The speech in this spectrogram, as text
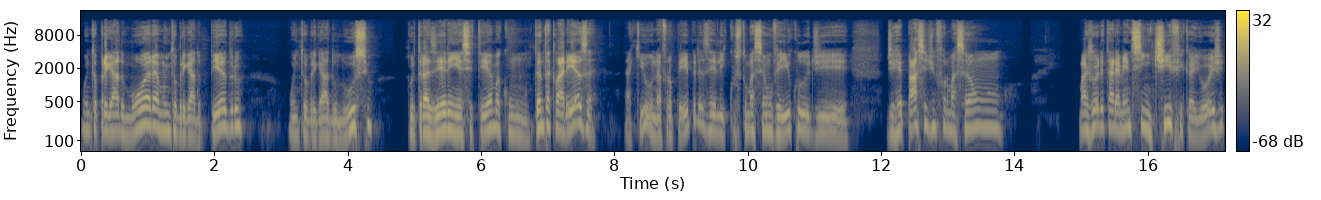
Muito obrigado, Moura. Muito obrigado, Pedro. Muito obrigado, Lúcio. por trazerem esse tema com tanta clareza. Aqui o Nefropapers, ele costuma ser um veículo de, de repasse de informação majoritariamente científica e hoje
